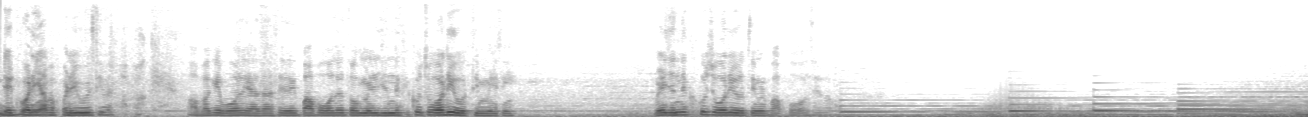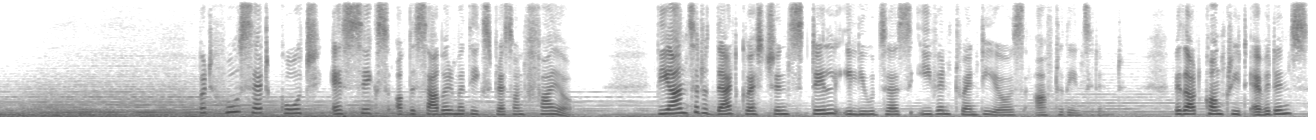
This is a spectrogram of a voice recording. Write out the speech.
डेड बॉडी यहाँ पर पड़ी हुई थी मेरे पापा की। पापा की बहुत याद आती पापा होते तो मेरी ज़िंदगी कुछ और ही होती मेरी। मेरी ज़िंदगी कुछ और ही होती मेरे पापा होते तो। But who set coach S6 of the Sabarmati Express on fire? The answer to that question still eludes us even 20 years after the incident. Without concrete evidence,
